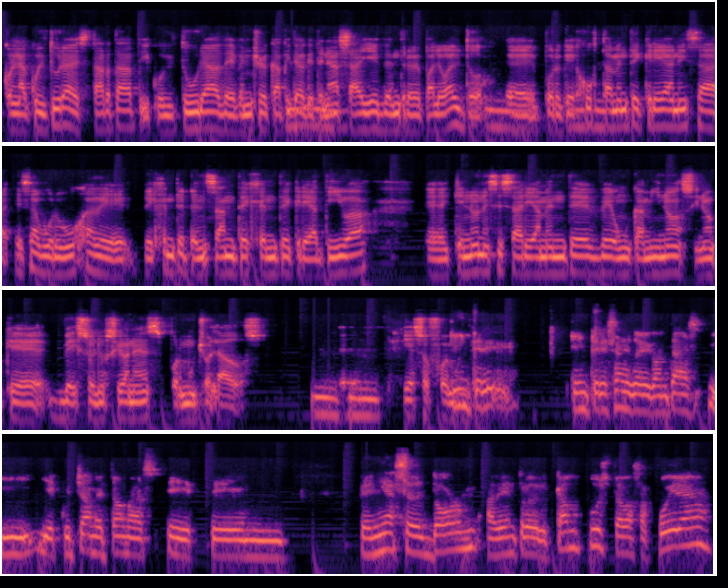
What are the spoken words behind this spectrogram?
con la cultura de startup y cultura de venture capital que tenés mm. ahí dentro de Palo Alto, mm. porque mm. justamente crean esa, esa burbuja de, de gente pensante, gente creativa eh, que no necesariamente ve un camino, sino que ve soluciones por muchos lados. Eh, y eso fue muy interesante. Qué interesante lo que contás. Y, y escúchame, Tomás, este, ¿tenías el dorm adentro del campus? ¿Estabas afuera?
